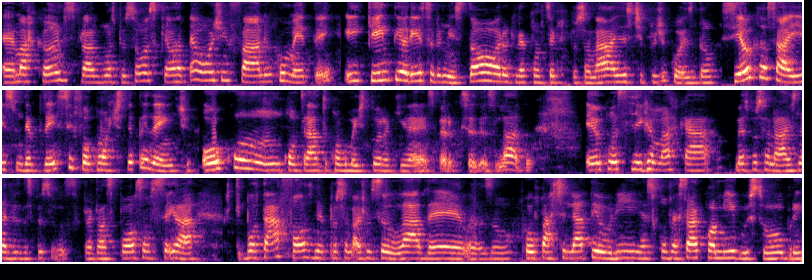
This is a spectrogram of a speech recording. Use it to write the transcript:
é, marcantes pra algumas pessoas que elas até hoje falem, comentem. E quem teoria sobre a minha história, o que vai acontecer com os personagens, esse tipo de coisa. Então, se eu alcançar isso, independente se for com um artista independente ou com um contrato com alguma editora né? Espero que seja desse lado. Eu consiga marcar meus personagens na vida das pessoas, para que elas possam, sei lá, botar a foto do meu personagem no celular delas, ou compartilhar teorias, conversar com amigos sobre.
